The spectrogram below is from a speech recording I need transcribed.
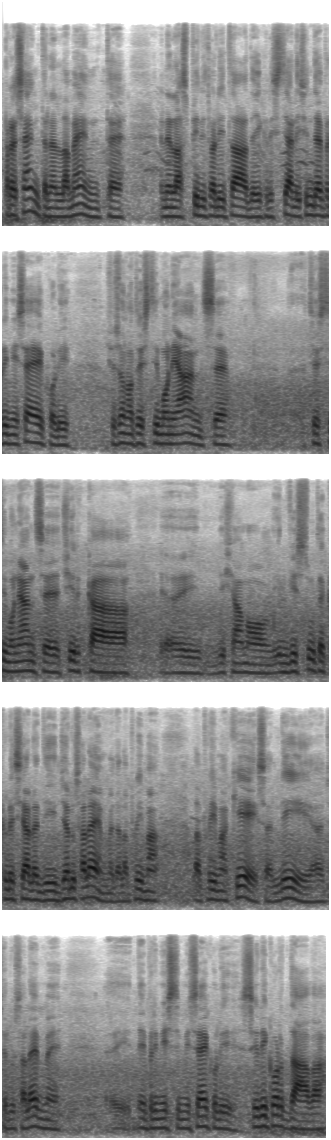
presente nella mente e nella spiritualità dei cristiani sin dai primi secoli. Ci sono testimonianze, testimonianze circa eh, diciamo, il vissuto ecclesiale di Gerusalemme, della prima, prima chiesa. Lì a Gerusalemme nei primissimi secoli si ricordava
